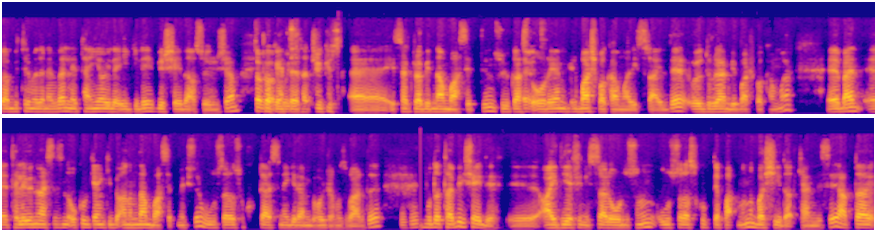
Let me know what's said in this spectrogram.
Ben bitirmeden evvel Netanyahu ile ilgili bir şey daha söyleyeceğim. Tabii çok abi, enteresan. Çünkü e, İshak Rabin'den bahsettin. Suikasta evet. uğrayan bir başbakan var İsrail'de. Öldürülen bir başbakan var. E, ben e, Tele Üniversitesi'nde okurken ki bir anımdan bahsetmek istiyorum. Uluslararası hukuk dersine giren bir hocamız vardı. Hı hı. Bu da tabii şeydi, e, IDF'in İsrail ordusunun Uluslararası Hukuk Departmanı'nın başıydı kendisi. Hatta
